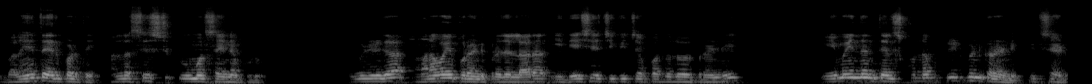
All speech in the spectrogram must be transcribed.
బలహీనత ఏర్పడతాయి అందులో సిస్ట్ ట్యూమర్స్ అయినప్పుడు. ఇమీడియట్గా మన వైపు రండి ప్రజలారా. ఈ దేశీయ చికిత్స పద్ధతుల వైపు రండి. ఏమైందని తెలుసుకున్నప్పుడు ట్రీట్మెంట్కి రండి. ఇటు సైడ్.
